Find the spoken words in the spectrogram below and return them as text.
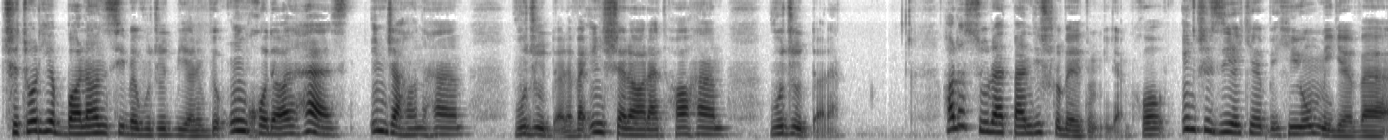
چطور یه بالانسی به وجود بیاریم که اون خدا هست این جهان هم وجود داره و این شرارت ها هم وجود دارن. حالا صورت بندیش رو بهتون میگم. خب این چیزیه که هیوم میگه و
